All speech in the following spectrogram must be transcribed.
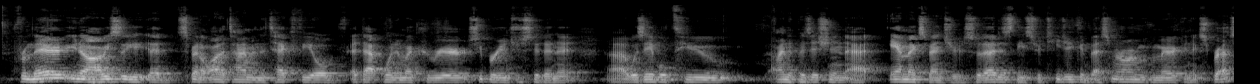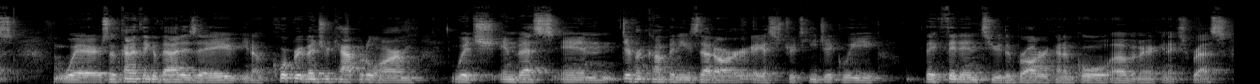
From there, you know, obviously had spent a lot of time in the tech field at that point in my career, super interested in it. Uh, was able to find a position at Amex Ventures. So that is the strategic investment arm of American Express, where so kind of think of that as a you know corporate venture capital arm which invests in different companies that are I guess strategically they fit into the broader kind of goal of American Express,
